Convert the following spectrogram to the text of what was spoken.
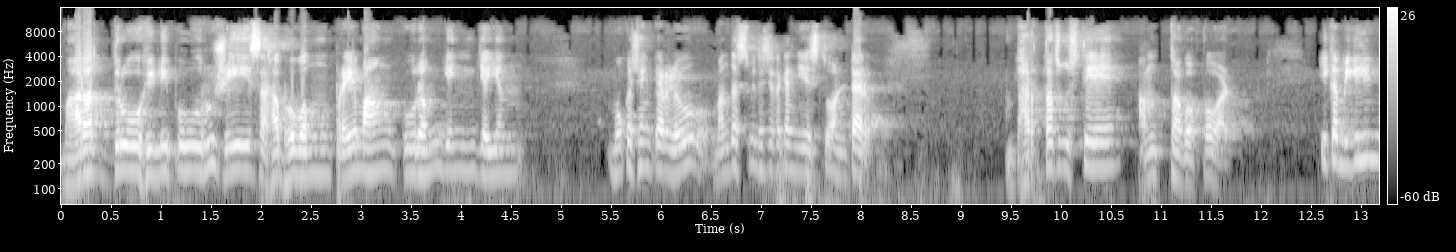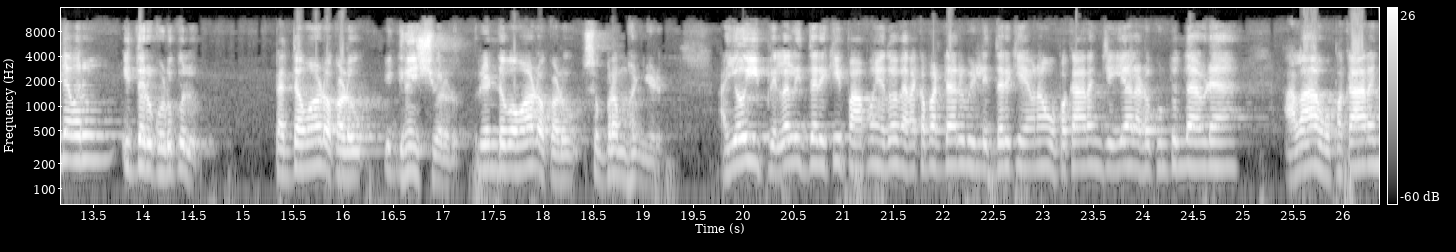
మారద్రోహిణి పూరుషే సహభువం ప్రేమాంకురం ఎంజయన్ మూకశంకరులు మందస్మిత శతకం చేస్తూ అంటారు భర్త చూస్తే అంత గొప్పవాడు. ఇక మిగిలిందెవరు? ఇద్దరు కొడుకులు. పెద్దవాడు ఒకడు విఘ్నేశ్వరుడు రెండవ వాడు ఒకడు సుబ్రహ్మణ్యుడు. అయ్యో ఈ పిల్లలిద్దరికీ పాపం ఏదో వెనకబడ్డారు వీళ్ళిద్దరికీ ఏమైనా ఉపకారం చెయ్యాలనుకుంటుందా ఆవిడ? అలా ఉపకారం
